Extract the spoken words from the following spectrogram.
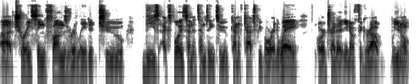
uh, tracing funds related to these exploits and attempting to kind of catch people right away or try to you know figure out you know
